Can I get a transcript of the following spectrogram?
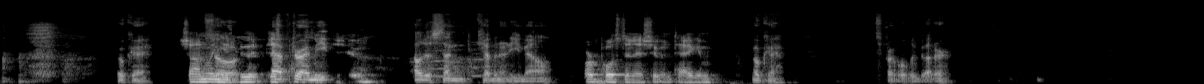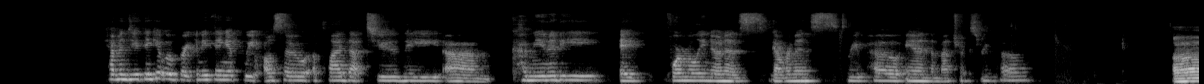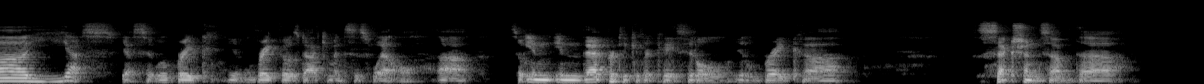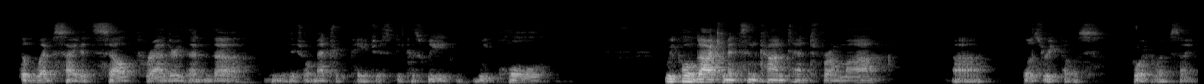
Okay, Sean, when you do it, after I meet- issue, I'll just send Kevin an email. Or post an issue and tag him. Okay. It's probably better. Kevin, do you think it would break anything if we also applied that to the um, community, a formerly known as governance repo and the metrics repo? Uh, yes, yes, it will break, it will break those documents as well. Uh, so in, in that particular case, it'll, it'll break, uh, sections of the, the website itself rather than the individual metric pages because we, we pull, we pull documents and content from, uh, uh, those repos for the website.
